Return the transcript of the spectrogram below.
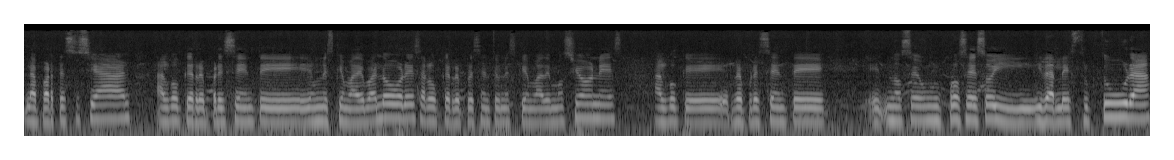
la parte social, algo que represente un esquema de valores, algo que represente un esquema de emociones, algo que represente, eh, no sé, un proceso y, darle estructura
